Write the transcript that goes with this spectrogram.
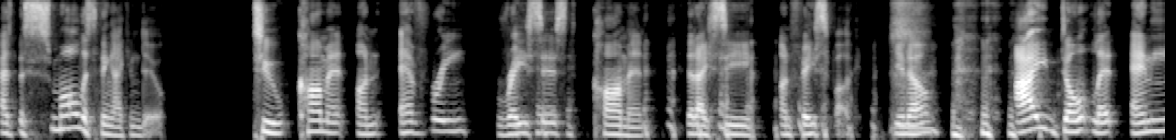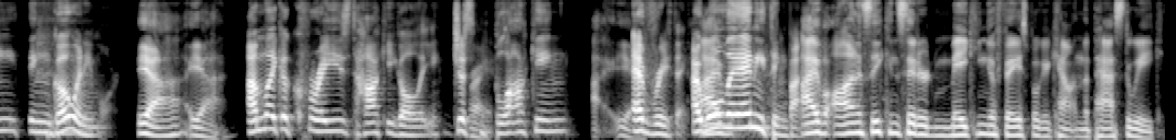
as the smallest thing I can do to comment on every racist comment that I see on Facebook. You know, I don't let anything go anymore. yeah yeah I'm like a crazed hockey goalie, just Right. blocking I, yeah everything. I won't I've- let anything by. me. I've honestly considered making a Facebook account in the past week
